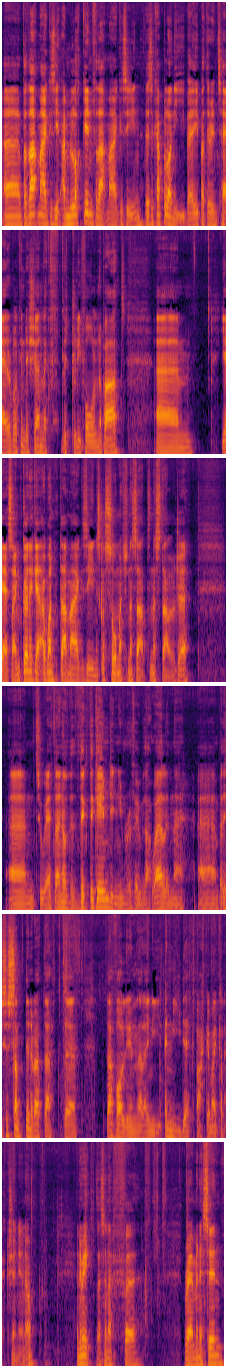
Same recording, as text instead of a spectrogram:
Uh, but that magazine, I'm looking for that magazine. There's a couple on eBay, but they're in terrible condition, like literally falling apart. Um, yes, I'm gonna get. I want that magazine. It's got so much nostalgia um, to it. I know the, the the game didn't even review that well in there, um, but there's just something about that. Uh, that volume that I need. I need it back in my collection, you know. Anyway, that's enough uh, reminiscing.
